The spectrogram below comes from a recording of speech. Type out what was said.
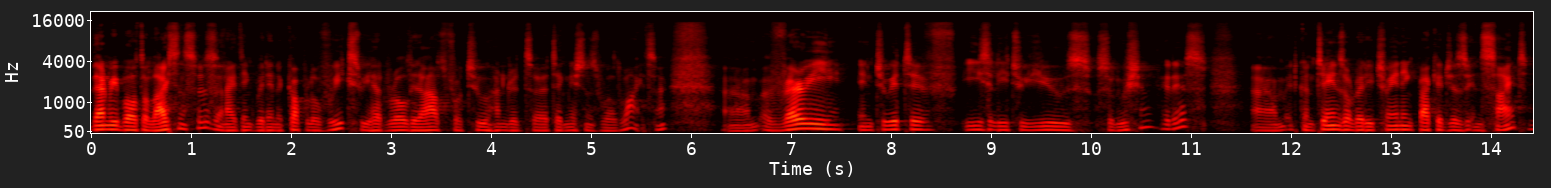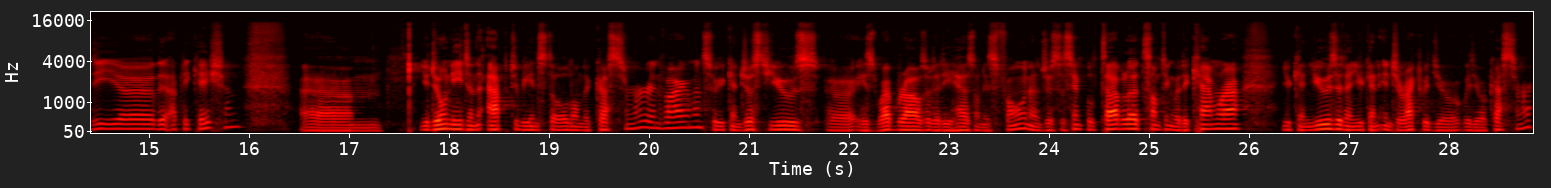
then we bought the licenses, and I think within a couple of weeks we had rolled it out for 200 uh, technicians worldwide. So, um, a very intuitive, easily to use solution it is. Um, it contains already training packages inside the, uh, the application. Um, you don't need an app to be installed on the customer environment, so you can just use uh, his web browser that he has on his phone and just a simple tablet, something with a camera. You can use it and you can interact with your, with your customer.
